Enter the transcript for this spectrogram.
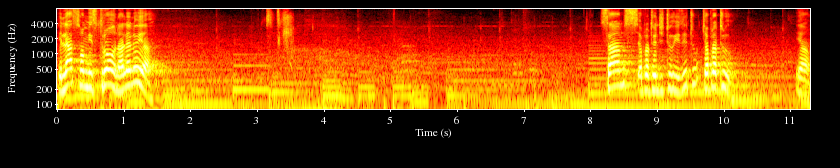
He laughs from his throne. Hallelujah. Psalms chapter 22, is it true? Chapter 2. Yeah.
